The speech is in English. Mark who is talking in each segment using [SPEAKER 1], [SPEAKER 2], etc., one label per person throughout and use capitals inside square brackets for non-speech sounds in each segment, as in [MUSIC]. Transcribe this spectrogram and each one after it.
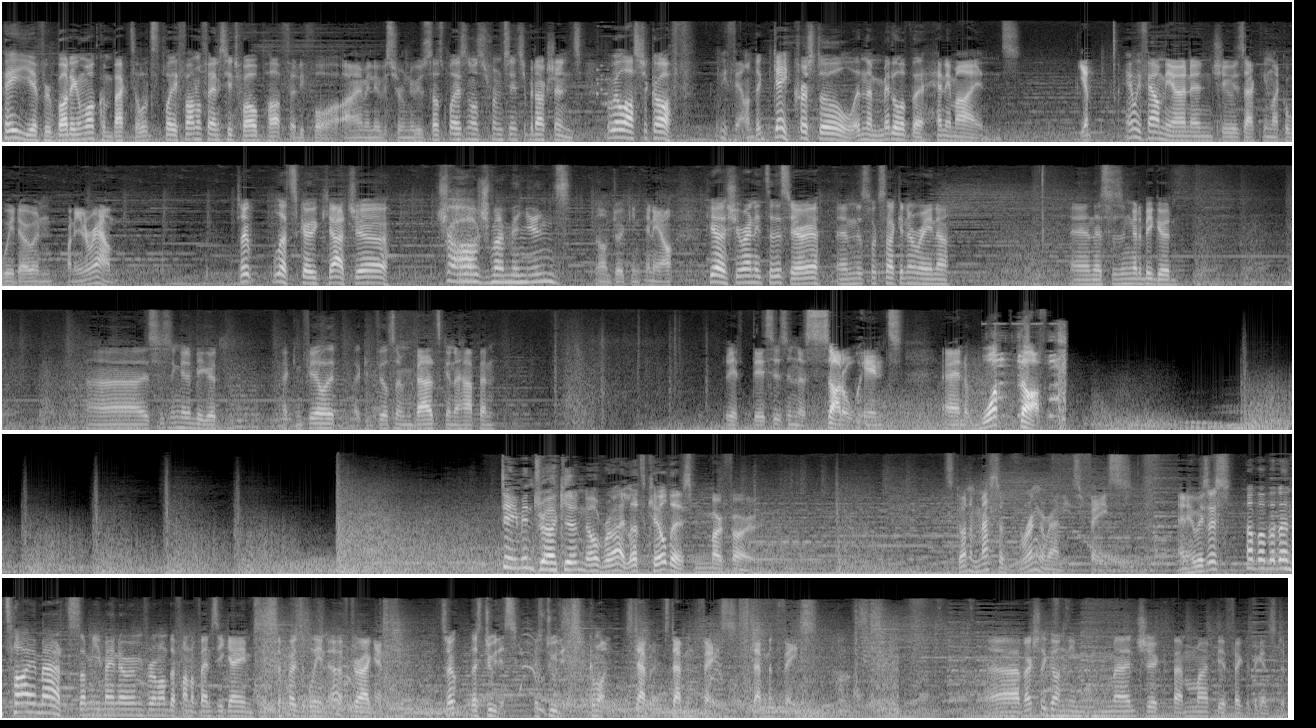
[SPEAKER 1] Hey everybody and welcome back to Let's Play Final Fantasy XII Part 34. I'm Anoobyus from Anoobyus Let's Plays and also from CNC Productions. We last took off, we found a gate crystal in the middle of the Henne Mines. Yep, and we found Mjrn and she was acting like a widow and running around. So, let's go catch her! Charge my minions! No, I'm joking. Anyhow, yeah, she ran into this area and this looks like an arena. And this isn't gonna be good. Uh, this isn't gonna be good. I can feel it. I can feel something bad's gonna happen. If this isn't a subtle hint. And what the f- Demon Dragon! Alright, let's kill this mofo. He's got a massive ring around his face. And who is this? Other than Tiamat! Some of you may know him from other Final Fantasy games. He's supposedly an Earth Dragon. So, let's do this. Let's do this. Come on. Stab him. Stab him in the face. Stab him in the face. Uh, I've actually got any magic that might be effective against him.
